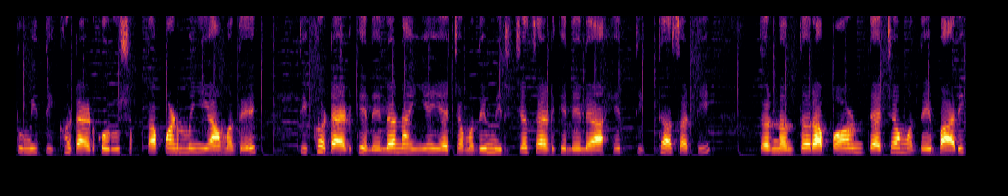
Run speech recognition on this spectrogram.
तुम्ही तिखट ॲड करू शकता. पण मी यामध्ये तिखट ॲड केलेलं नाही आहे याच्यामध्ये मिरच्याच ॲड केलेल्या आहेत तिखटासाठी. तर नंतर आपण त्याच्यामध्ये बारीक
